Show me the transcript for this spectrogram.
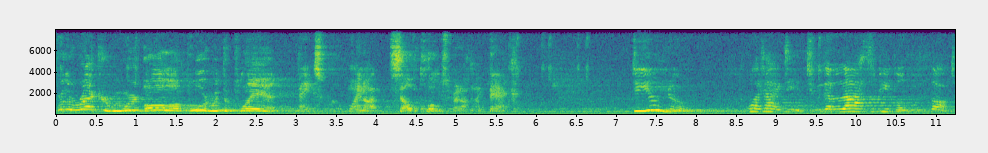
For the record, we weren't all on board with the plan. Thanks, Quill. Why not sell the clothes right off my back? Do you know what I did to the last people who thought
